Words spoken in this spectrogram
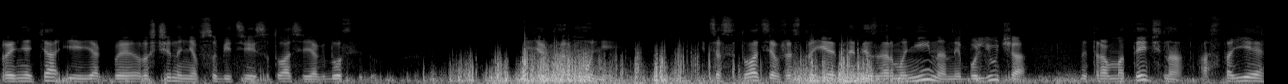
прийняття і якби розчинення в собі цієї ситуації як досвіду, як гармонії. І ця ситуація вже стає не дисгармонійна, не болюча, не травматична, а стає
